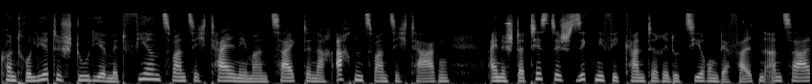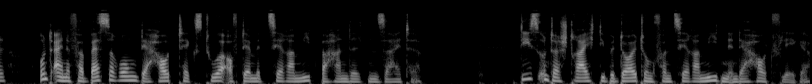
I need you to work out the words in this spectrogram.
kontrollierte Studie mit 24 Teilnehmern zeigte nach 28 Tagen eine statistisch signifikante Reduzierung der Faltenanzahl und eine Verbesserung der Hauttextur auf der mit Ceramid behandelten Seite. Dies unterstreicht die Bedeutung von Ceramiden in der Hautpflege.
